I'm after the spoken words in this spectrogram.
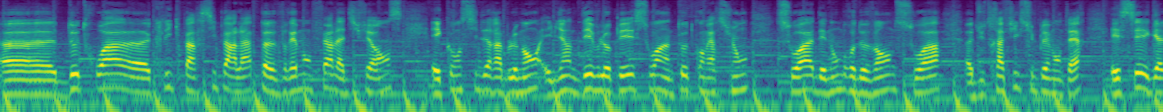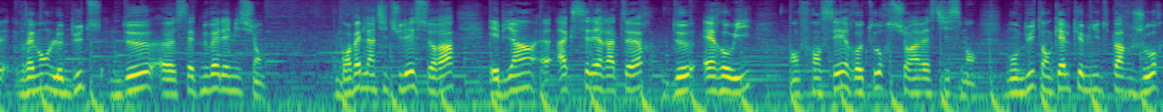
deux trois clics par-ci par-là peuvent vraiment faire la différence et considérablement eh bien développer soit un taux de conversion, soit des nombres de ventes, soit du trafic supplémentaire. Et c'est vraiment le but de cette nouvelle émission. Donc en fait l'intitulé sera eh bien euh, accélérateur de ROI en français, retour sur investissement. Mon but en quelques minutes par jour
